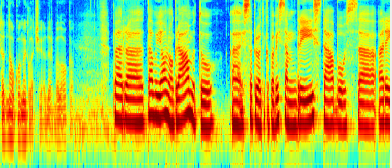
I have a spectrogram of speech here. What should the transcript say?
tad nav ko meklēt šajā darba laukā. Par tavu jauno grāmatu es saprotu, ka pavisam drīz tā būs eh, arī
